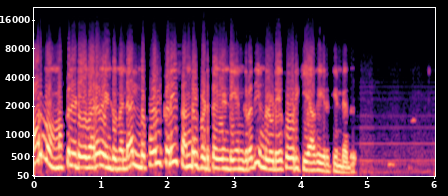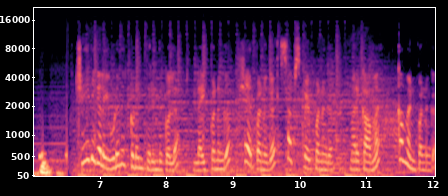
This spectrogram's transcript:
ஆர்வம் மக்களிடையே வர வேண்டும் என்றால் இந்த பொருட்களை சந்தைப்படுத்த வேண்டும் என்கிறது எங்களுடைய கோரிக்கையாக இருக்கின்றது. செய்திகளை உடனுக்குடன் தெரிந்து கொள்ள லைக் பண்ணுங்க ஷேர் பண்ணுங்க சப்ஸ்கிரைப் பண்ணுங்க. மறக்காம கமெண்ட் பண்ணுங்க.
